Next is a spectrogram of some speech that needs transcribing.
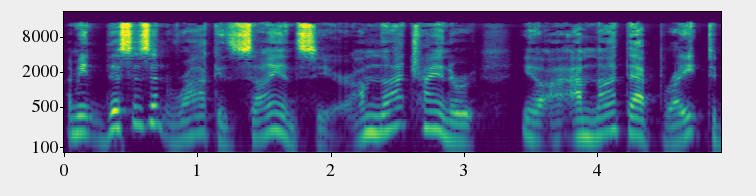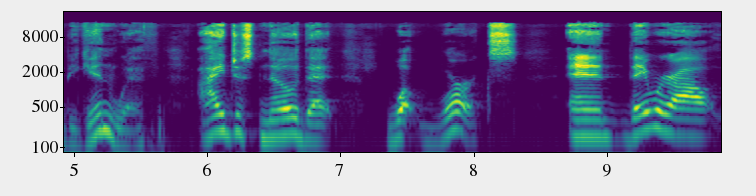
I mean, this isn't rocket science here. I'm not trying to, you know, I'm not that bright to begin with. I just know that what works. And they were out,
